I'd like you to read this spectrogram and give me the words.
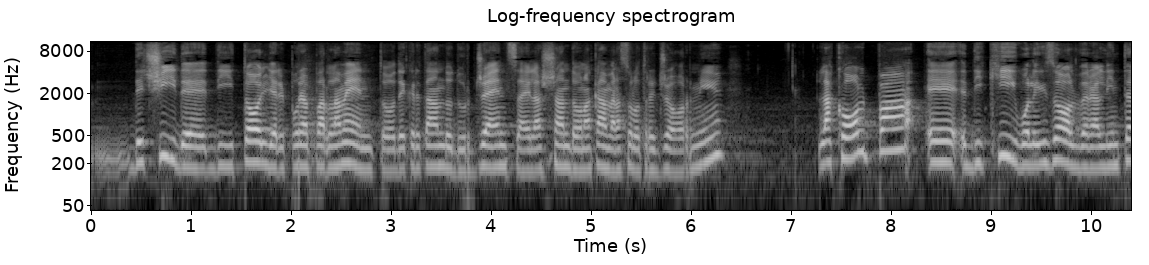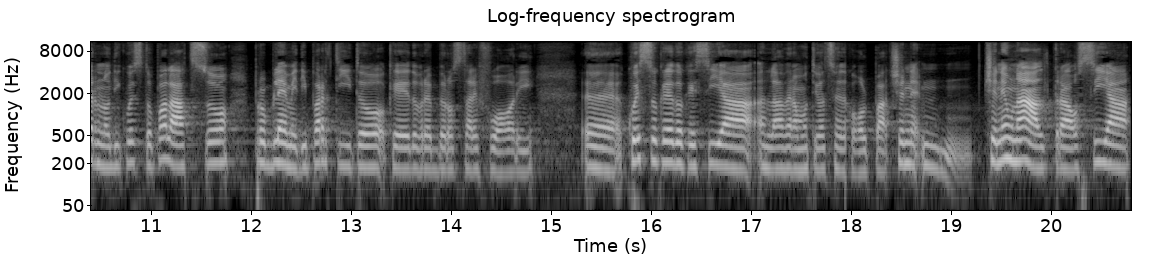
decide di togliere il potere al Parlamento decretando d'urgenza e lasciando una Camera solo tre giorni. La colpa è di chi vuole risolvere all'interno di questo palazzo problemi di partito che dovrebbero stare fuori. Eh, questo credo che sia la vera motivazione della colpa. Mm, ce n'è un'altra, ossia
